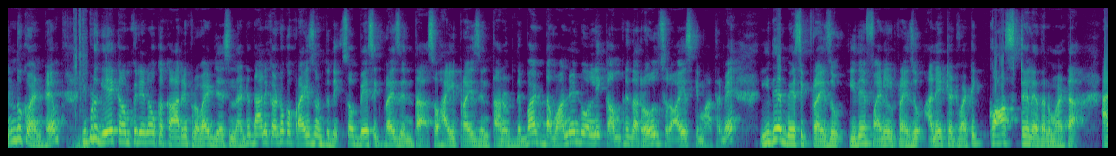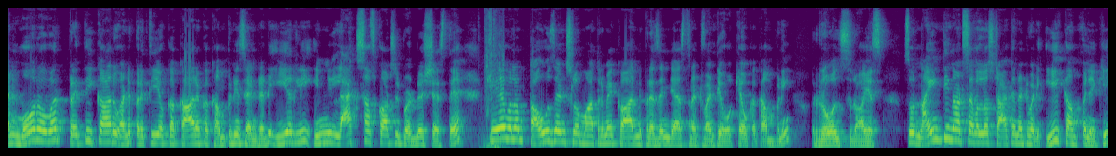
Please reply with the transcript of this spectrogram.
ఎందుకు అంటే ఇప్పుడు ఏ కంపెనీ ఒక కార్ని ప్రొవైడ్ చేసిందంటే దానికంటే ఒక ప్రైస్ ఉంటుంది. సో బేసిక్ ప్రైస్ ఇంత సో హై ప్రైస్ ఇంత అని ఉంటుంది. But the one and only company the Rolls రాయిస్కి మాత్రమే ఇదే బేసిక్ ప్రైజు ఇదే ఫైనల్ ప్రైజు అనేటటువంటి కాస్టే లేదనమాట అండ్ మోర్ ఓవర్ ప్రతి కారు అంటే ప్రతి ఒక్క కార్ యొక్క కంపెనీస్ ఏంటంటే ఇయర్లీ ఇన్ని ల్యాక్స్ ఆఫ్ కార్స్ ప్రొడ్యూస్ చేస్తే కేవలం థౌజండ్స్లో మాత్రమే కార్ని ప్రజెంట్ చేస్తున్నటువంటి ఒకే ఒక company Rolls Royce so nineteen naught సెవెన్లో స్టార్ట్ అయినటువంటి ఈ కంపెనీకి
